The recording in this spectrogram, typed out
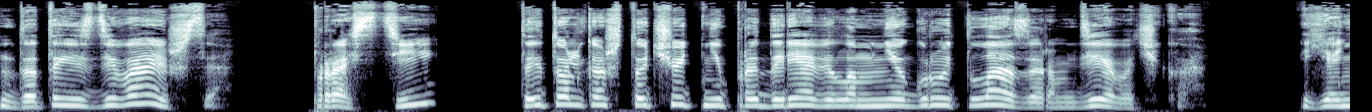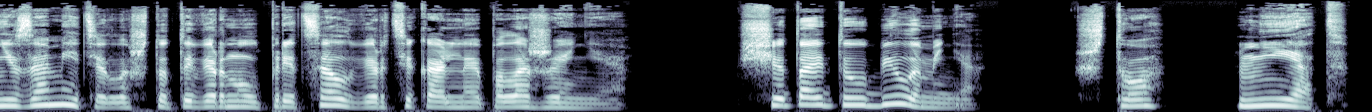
«Да ты издеваешься? Прости? Ты только что чуть не продырявила мне грудь лазером, девочка. Я не заметила, что ты вернул прицел в вертикальное положение. Считай, ты убила меня. Что? Нет.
